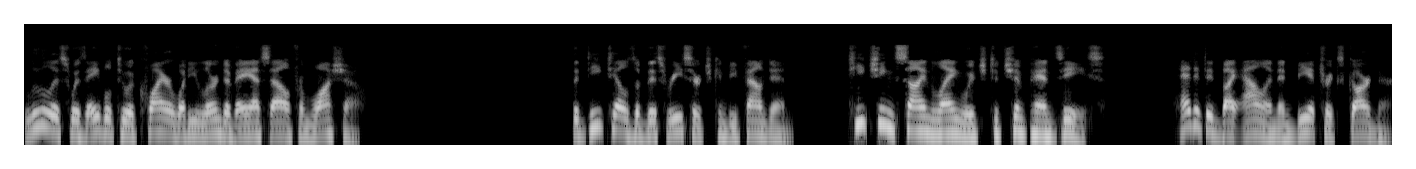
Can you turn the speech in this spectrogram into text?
Loulis was able to acquire what he learned of ASL from Washoe. The details of this research can be found in Teaching Sign Language to Chimpanzees, edited by Allen and Beatrix Gardner.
